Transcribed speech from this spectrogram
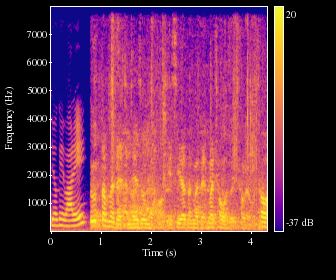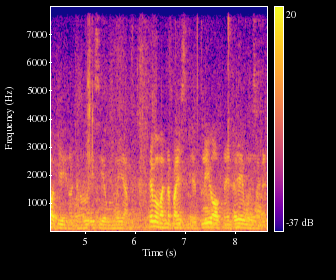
ပြောခဲ့ပါတယ်။သူတို့သတ်မှတ်တဲ့အနည်းဆုံးပေါ့နော် ACL သတ်မှတ်တဲ့အမှတ်600ဆို600ပေါ့600ပြည့်ရင်တော့ကျွန်တော်တို့ ACL ဝင်ဝင်ရမယ်။အဲ့ပေါ်မှာနှစ်ပိုင်း play off နဲ့တရိုက်ဝင်ဝင်တယ်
